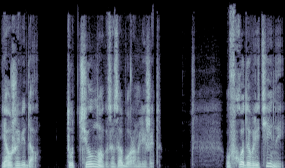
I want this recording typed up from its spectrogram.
Я уже видал. Тут челнок за забором лежит. У входа в Литейный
